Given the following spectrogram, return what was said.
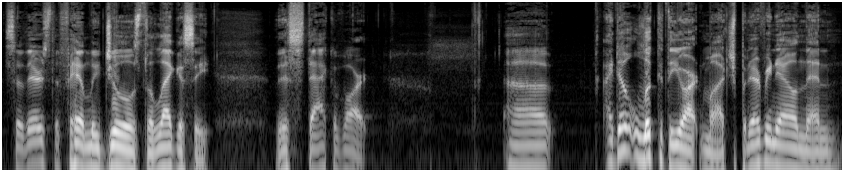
so there's the family jewels, the legacy, this stack of art. Uh, I don't look at the art much, but every now and then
